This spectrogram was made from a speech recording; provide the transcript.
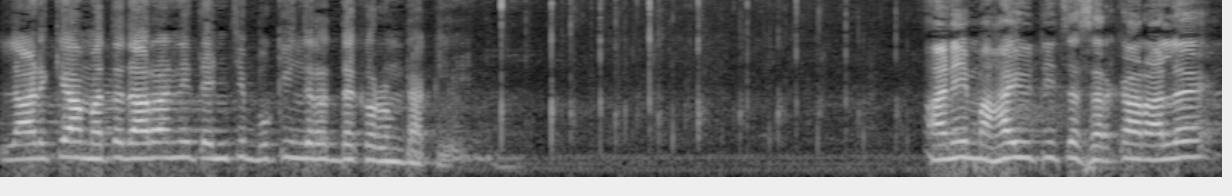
लाडक्या मतदारांनी त्यांची बुकिंग रद्द करून टाकली. आणि महायुतीचं सरकार आलंय.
